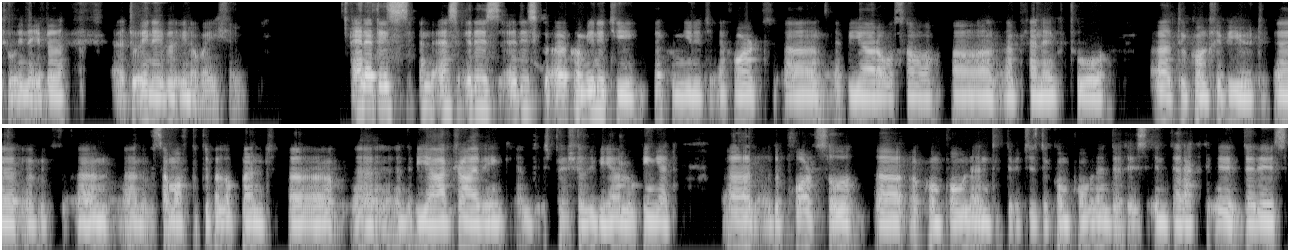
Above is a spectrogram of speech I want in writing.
to enable to enable innovation and it is and as it is it is a community a community effort uh, we are also uh, planning to uh, to contribute uh, with um, some of the development uh, uh, and we are driving and especially we are looking at the parcel component which is the component that is interact that is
